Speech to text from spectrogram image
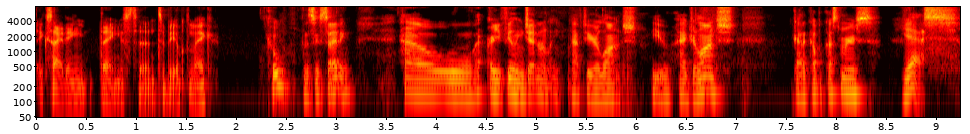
exciting things to, to be able to make. Cool. That's exciting. How are you feeling generally after your launch? You had your launch, got a couple customers. Yes.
